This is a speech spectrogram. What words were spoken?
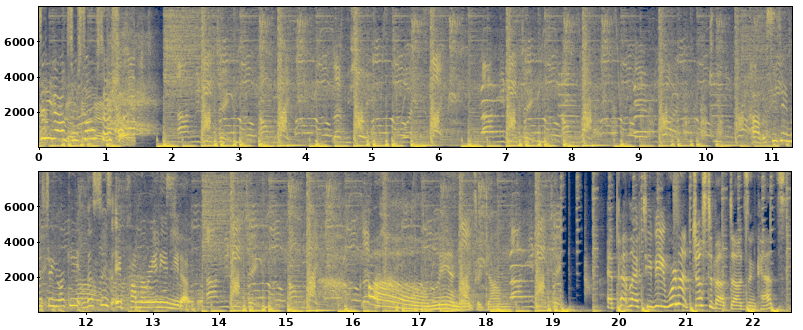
City dogs are so social. Um, excuse me, Mr. Yorkie, this is a Pomeranian meetup. I'm your DJ. I'm right. Let me Oh man, dogs are dumb. I'm your DJ. At Pet Life TV, we're not just about dogs and cats.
